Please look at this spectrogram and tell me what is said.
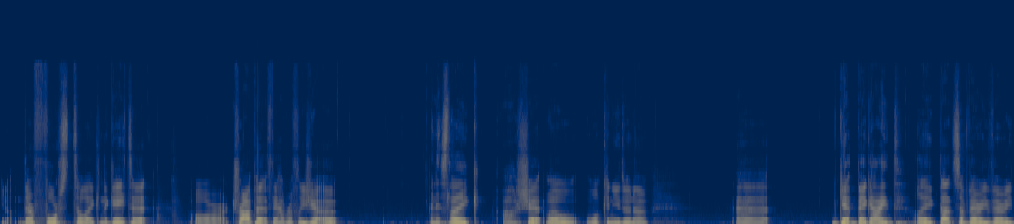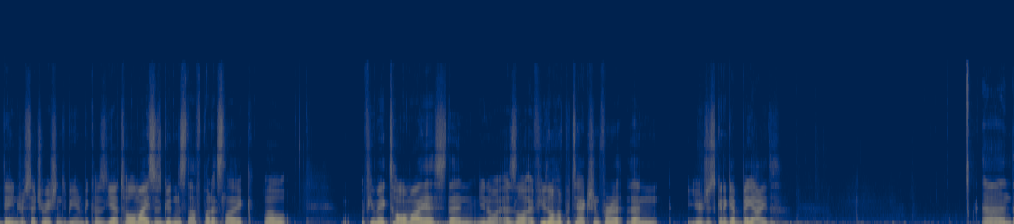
you know they're forced to like negate it or trap it if they have Rafflesia out and it's like, oh shit. Well, what can you do now? Uh, get big eyed. Like that's a very very dangerous situation to be in because yeah, Ptolemaeus is good and stuff, but it's like, well, if you make Ptolemaeus, then you know as long if you don't have protection for it, then you're just gonna get big eyed. And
